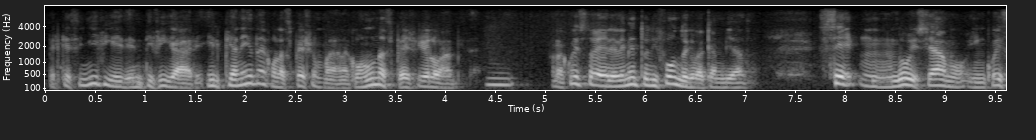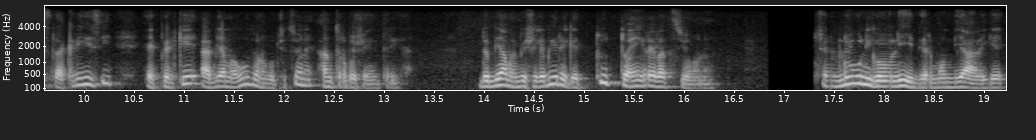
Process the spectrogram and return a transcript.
perché significa identificare il pianeta con la specie umana, con una specie che lo abita. Mm. Allora, questo è l'elemento di fondo che va cambiato. Se mh, mm, noi siamo in questa crisi è perché abbiamo avuto una concezione antropocentrica. Dobbiamo invece capire che tutto è in relazione. Cioè, l'unico leader mondiale che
